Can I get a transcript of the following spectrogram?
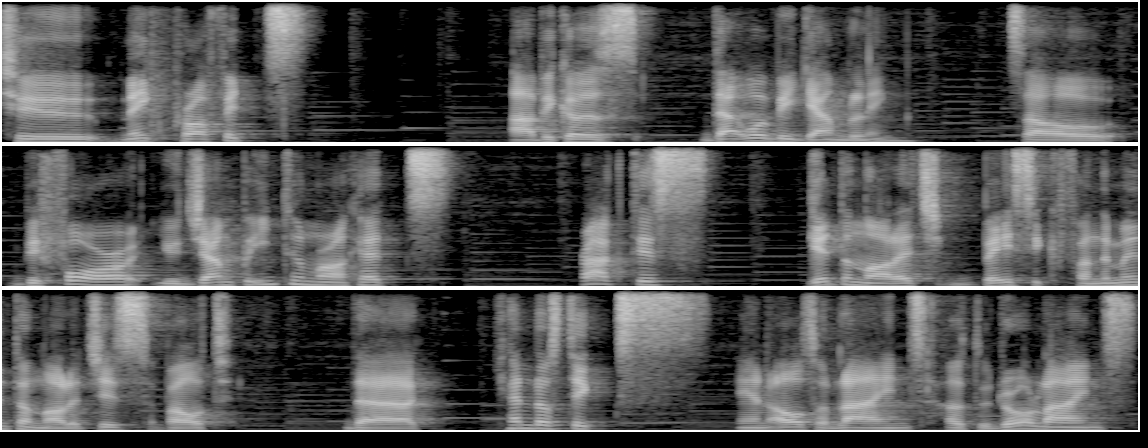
to make profits uh, because that will be gambling. So before you jump into markets, practice, get the knowledge, basic fundamental knowledges about the candlesticks and also lines, how to draw lines,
